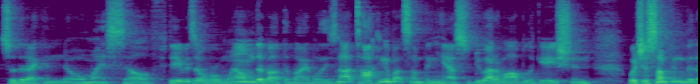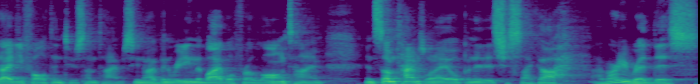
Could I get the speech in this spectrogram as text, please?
so that I can know myself. David's overwhelmed about the Bible. He's not talking about something he has to do out of obligation, which is something that I default into sometimes. You know, I've been reading the Bible for a long time, and sometimes when I open it, it's just like, ah, oh, I've already read this.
